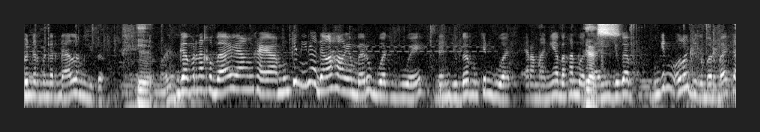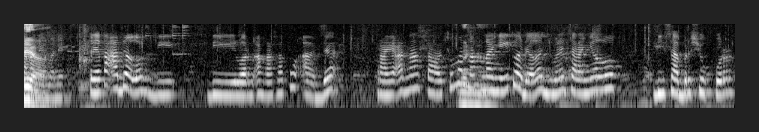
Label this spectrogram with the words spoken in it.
bener-bener dalam gitu. Iya. nggak pernah kebayang kayak mungkin ini adalah hal yang baru buat gue dan juga mungkin buat Eramania bahkan buat Yes. Dani juga. Mungkin lo juga baru baca kan ya Mania ternyata ada loh di di luar angkasa tuh ada perayaan Natal. Cuman maknanya itu adalah gimana caranya lo bisa bersyukur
